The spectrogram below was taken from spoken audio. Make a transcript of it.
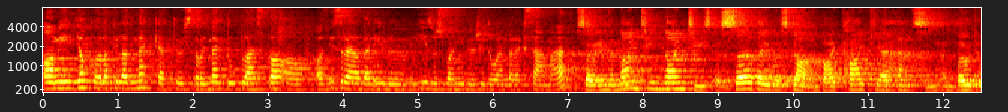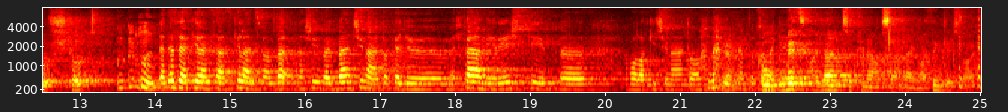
ami gyakorlatilag megkettőzte, vagy megduplázta a, az Izraelben élő Jézusban hívő zsidó emberek számát. So in the 1990s, a survey was done by Kai Kier Hansen and Bodil Schott Tehát 1990-es években csináltak egy, egy felmérést, két valaki csinálta a nevét, nem tudtam called megérni. Myths. I learned to pronounce that name. I think it's right.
